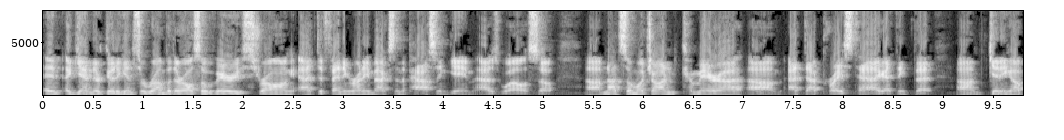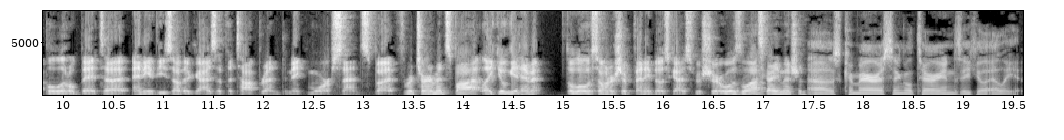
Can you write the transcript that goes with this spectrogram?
and again they're good against the run, but they're also very strong at defending running backs in the passing game as well. So um, not so much on Kamara um, at that price tag. I think that um, getting up a little bit to any of these other guys at the top end to make more sense. But from a tournament spot, like you'll get him at the lowest ownership of any of those guys for sure. What was the last guy you mentioned? Uh, it was Kamara, Singletary, and Ezekiel Elliott.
